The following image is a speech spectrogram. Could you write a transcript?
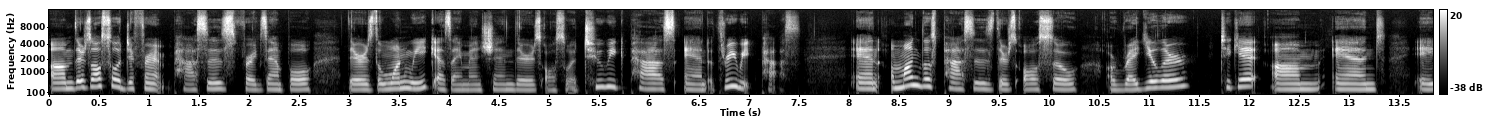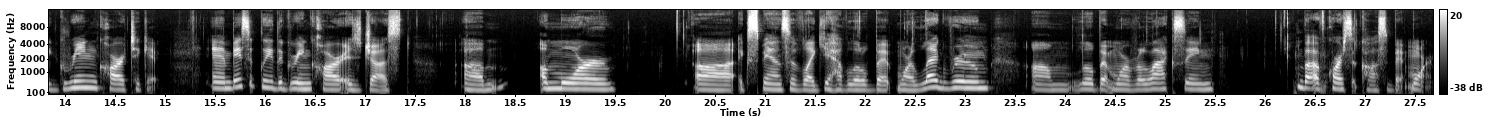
Um, there's also different passes. For example, there's the one week, as I mentioned, there's also a two week pass and a three week pass. And among those passes, there's also a regular ticket um, and a green car ticket. And basically, the green car is just um, a more uh, expansive, like you have a little bit more leg room, um, a little bit more relaxing, but of course, it costs a bit more.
